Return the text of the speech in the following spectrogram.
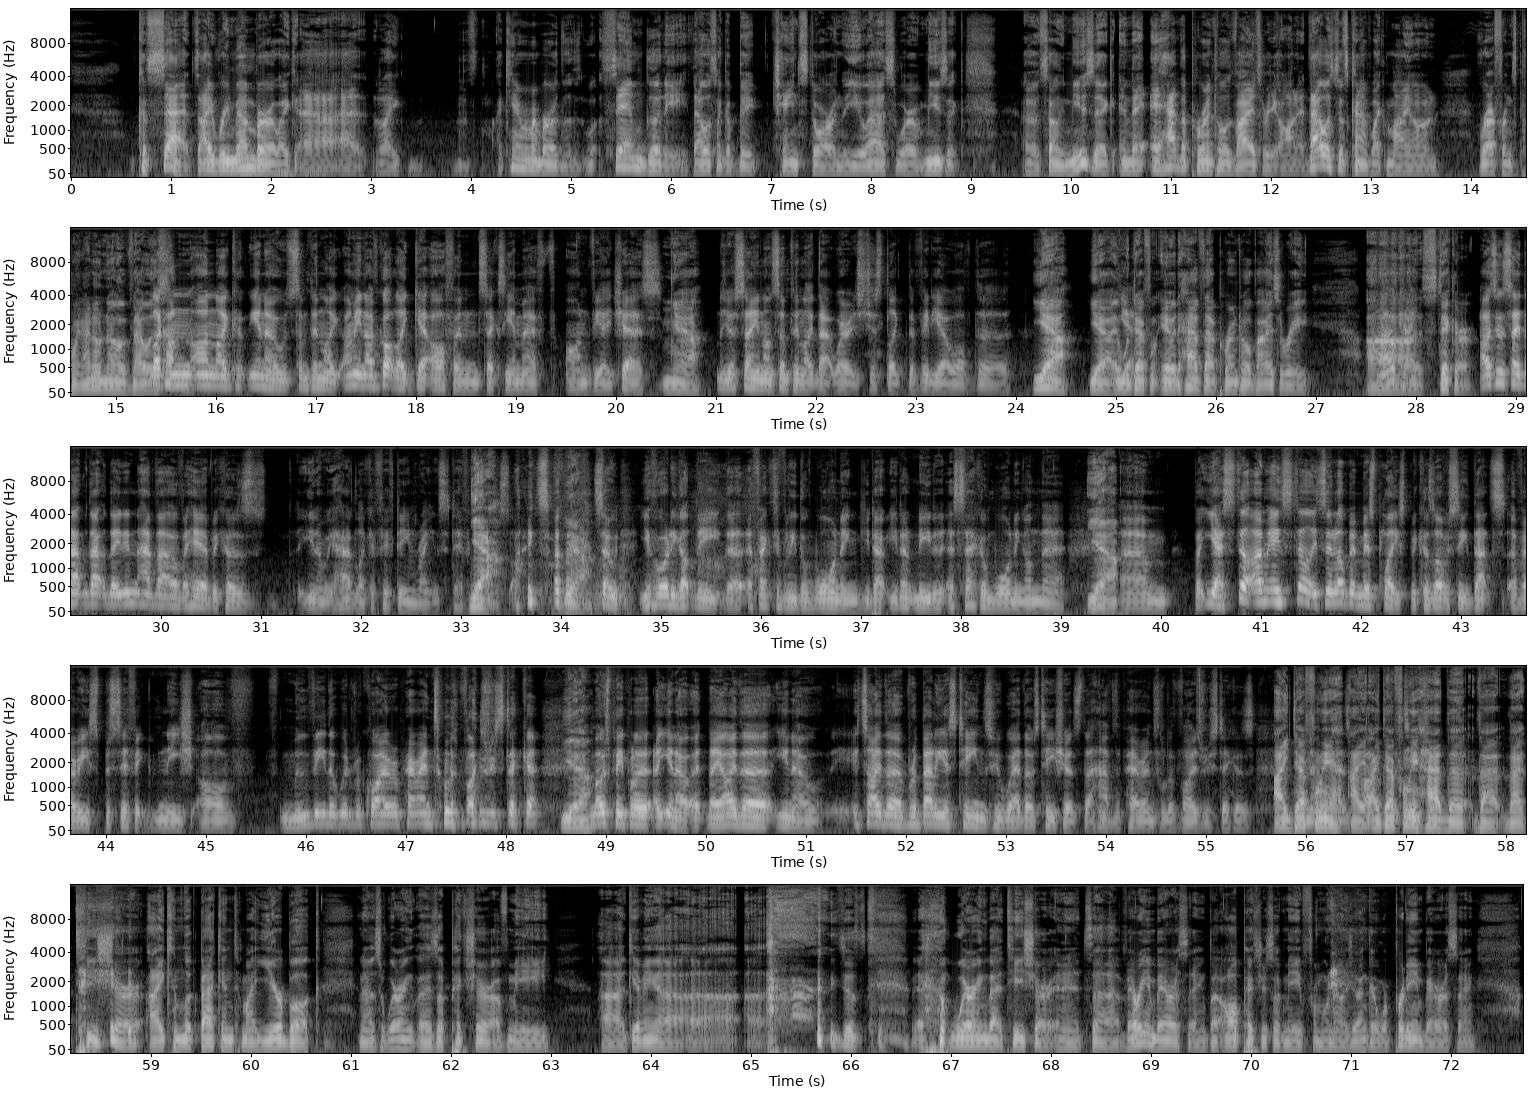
cassettes, I remember like uh, at like I can't remember the Sam Goody. That was like a big chain store in the U.S. where music, uh, selling music, and they it had the parental advisory on it. That was just kind of like my own reference point. I don't know if that was like on on like you know something like I mean I've got like Get Off and Sexy MF on VHS. yeah, You're saying on something like that where it's just like the video of the. yeah, yeah. It Yeah. would definitely it would have that parental advisory uh, Okay. sticker. I was gonna say that that they didn't have that over here because you know it had like a 15 rating certificate Yeah. on the side. So, Yeah. so you've already got the, the effectively the warning. You don't you don't need a second warning on there. Yeah, Um, but yeah, still, I mean, still, it's a little bit misplaced because obviously that's a very specific niche of movie that would require a parental advisory sticker. Yeah. Most people are, you know, they either, you know, it's either rebellious teens who wear those T-shirts that have the parental advisory stickers. I definitely, as part I, I of the definitely had the, that that T-shirt. I can look back into my yearbook, and I was wearing. There's a picture of me uh, giving a, a, a just wearing that T-shirt, and it's uh, very embarrassing. But all pictures of me from when I was younger were pretty embarrassing.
